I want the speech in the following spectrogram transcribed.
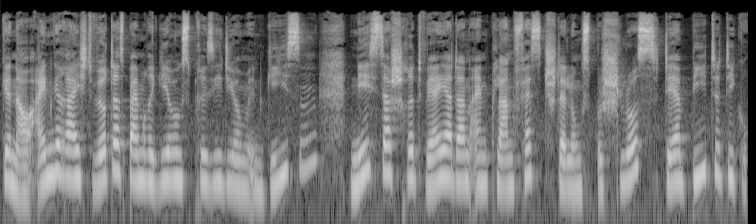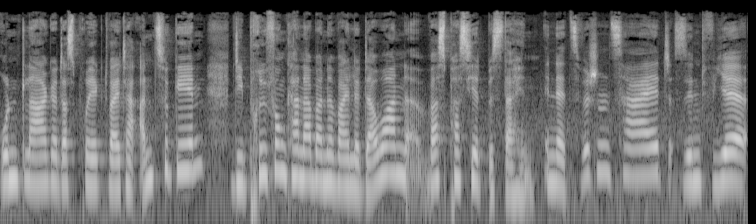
Genau, eingereicht wird das beim Regierungspräsidium in Gießen. Nächster Schritt wäre ja dann ein Planfeststellungsbeschluss. Der bietet die Grundlage, das Projekt weiter anzugehen. Die Prüfung kann aber eine Weile dauern. Was passiert bis dahin? In der Zwischenzeit sind wir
